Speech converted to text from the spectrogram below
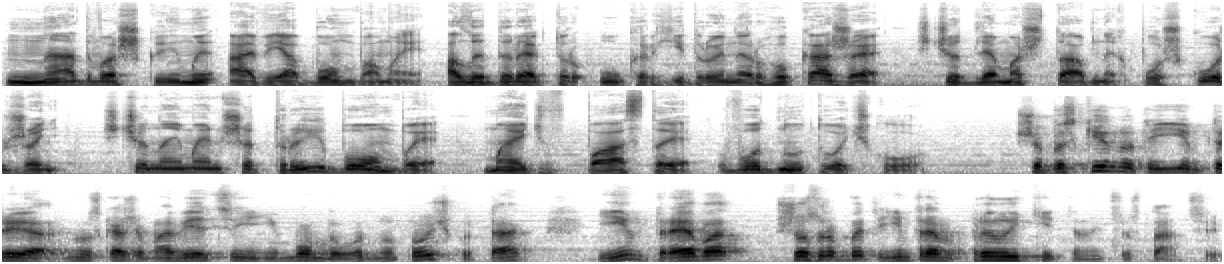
надважкими авіабомбами. Але директор Укргідроенерго каже, що для масштабних пошкоджень щонайменше три бомби мають впасти в одну точку. Щоб скинути їм три, ну скажімо, авіаційні бомби в одну точку, так їм треба що зробити? Їм треба прилетіти на цю станцію.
